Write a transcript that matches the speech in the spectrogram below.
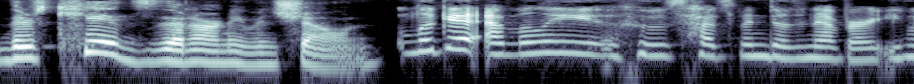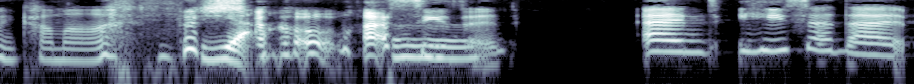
There's kids that aren't even shown. Look at Emily, whose husband doesn't ever even come on the Yeah. show last Mhm. season. And he said that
